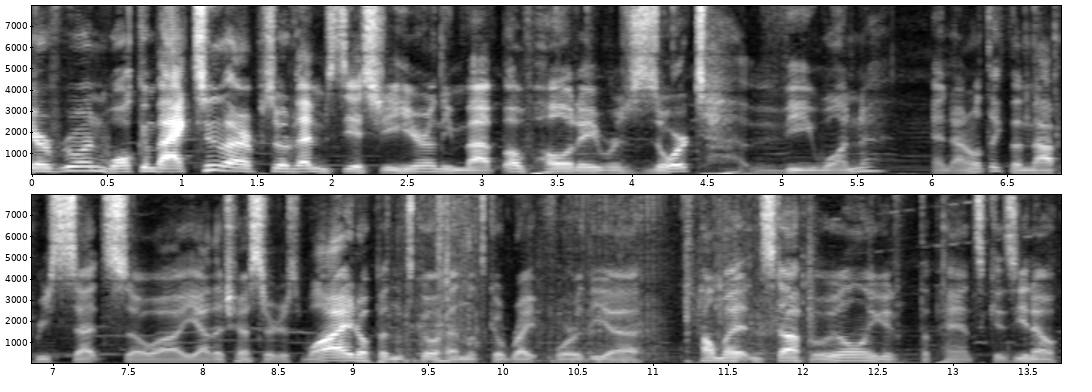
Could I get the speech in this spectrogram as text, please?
everyone, welcome back to another episode of MCSG here on the map of Holiday Resort V1. And I don't think the map resets, so uh, yeah, the chests are just wide open. Let's go ahead and let's go right for the uh, helmet and stuff, but we'll only get the pants because, you know,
